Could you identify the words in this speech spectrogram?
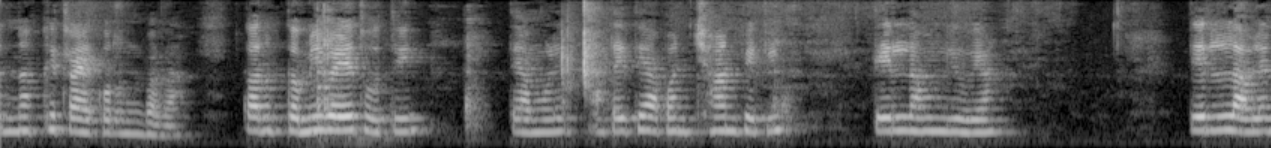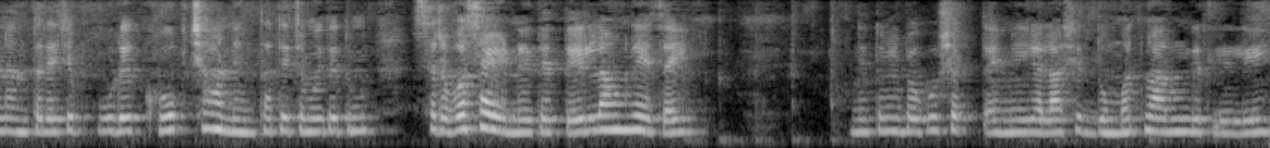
तर नक्की ट्राय करून बघा. कारण कमी वेळेत होतील त्यामुळे आता इथे आपण छानपैकी तेल लावून घेऊया. तेल लावल्यानंतर याचे पुढे खूप छान निघतात त्याच्यामुळे ते तुम्ही सर्व साईडने ते तेल लावून घ्यायचं आहे. आणि तुम्ही बघू शकताय मी याला अशी दुमत मारून घेतलेली.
